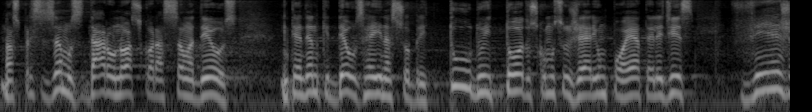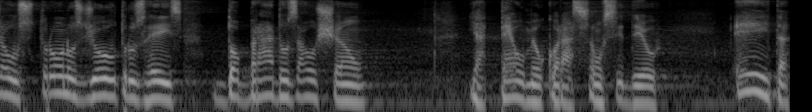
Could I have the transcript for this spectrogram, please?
Nós precisamos dar o nosso coração a Deus, entendendo que Deus reina sobre tudo e todos, como sugere um poeta, ele diz: Veja os tronos de outros reis dobrados ao chão, e até o meu coração se deu. Eita,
